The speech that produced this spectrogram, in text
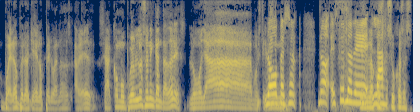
Bueno, pero que los peruanos, a ver, o sea, como pueblo son encantadores. Luego ya, pues tienen, Luego, perso- No, esto es lo de la, sus cosas.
